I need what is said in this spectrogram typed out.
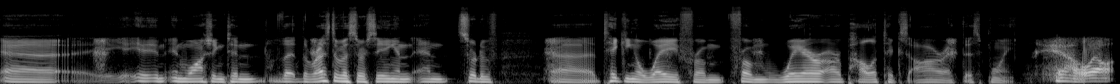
uh, in in Washington that the rest of us are seeing and and sort of uh, taking away from from where our politics are at this point? Yeah, well,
